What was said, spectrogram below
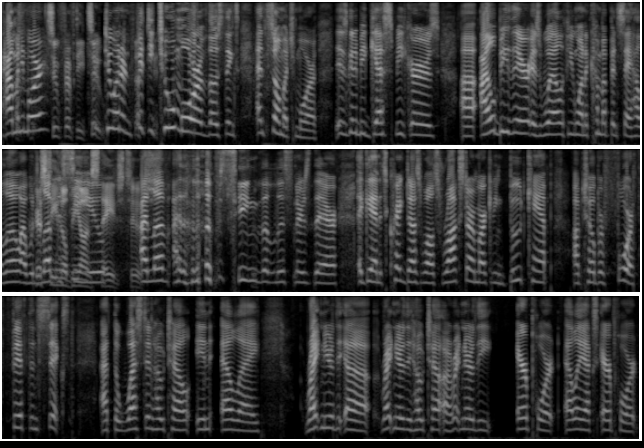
how many more? 252. 252 more of those things and so much more. There's going to be guest speakers. Uh, I'll be there as well if you want to come up and say hello. I would Christine love to see you. will be on stage, too. I love I love seeing the listeners there. Again, it's Craig Duswalt's Rockstar Marketing Boot Camp, October 4th, 5th, and 6th at the Westin Hotel in LA, right near the uh, right near the hotel, uh, right near the airport, LAX airport.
